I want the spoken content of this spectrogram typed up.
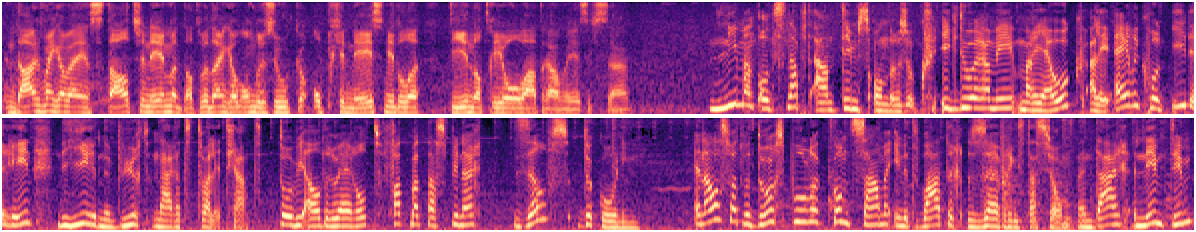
En daarvan gaan wij een staaltje nemen dat we dan gaan onderzoeken op geneesmiddelen die in dat rioolwater aanwezig zijn. Niemand ontsnapt aan Tim's onderzoek. Ik doe eraan mee, maar jij ook. Allee, eigenlijk gewoon iedereen die hier in de buurt naar het toilet gaat. Toby Alderweireld, Fatma Taspinar, zelfs de koning. En alles wat we doorspoelen komt samen in het waterzuiveringsstation. En daar neemt Tim,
